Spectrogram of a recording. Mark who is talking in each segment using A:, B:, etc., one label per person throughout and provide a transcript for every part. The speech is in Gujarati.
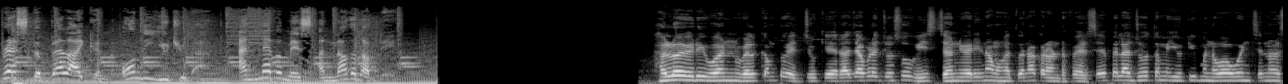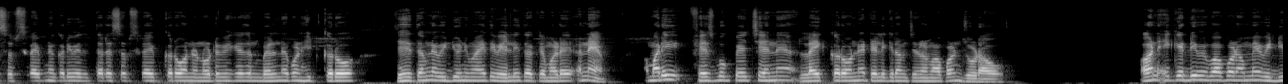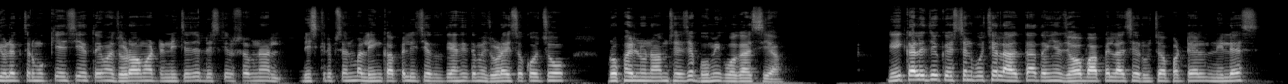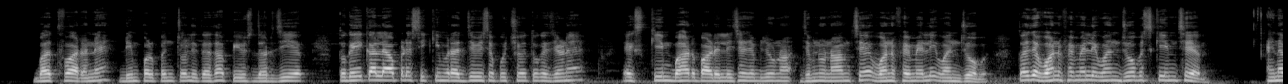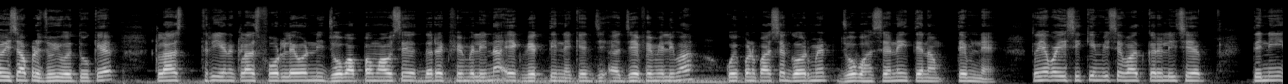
A: press the bell icon on the YouTube app and never miss another update.
B: Hello everyone welcome to Educare આજે આપણે જોશું વીસ જાન્યુઆરીના મહત્વના કરંટ અફેર્સ એ પહેલાં જો તમે યુટ્યુબમાં નવા હોય ચેનલ સબસ્ક્રાઇબ ન કરી હોય ત્યારે સબસ્ક્રાઇબ કરો અને નોટિફિકેશન બેલને પણ હિટ કરો જેથી તમને વિડીયોની માહિતી વહેલી તકે મળે અને અમારી ફેસબુક પેજ છે એને લાઇક કરો અને ટેલિગ્રામ ચેનલમાં પણ જોડાઓ અન એકેડેમીમાં પણ અમે વીડિયો લેક્ચર મૂકીએ છીએ, તો એમાં જોડાવા માટે નીચે જે ડિસ્ક્રિપ્શનના ડિસ્ક્રિપ્શનમાં લિંક આપેલી છે, તો ત્યાંથી તમે જોડાઈ શકો છો. પ્રોફાઇલનું નામ છે જે ભૂમિક વઘાસિયા. ગઈકાલે જે ક્વેશ્ચન પૂછેલા હતા, તો અહીંયા જવાબ આપેલા છે રૂચા પટેલ, નિલેશ બથવાર અને ડિમ્પલ પંચોલી તથા પિયુષ દરજીએ. તો ગઈકાલે આપણે સિક્કિમ રાજ્ય વિશે પૂછ્યું હતું કે જેણે એક સ્કીમ બહાર પાડેલી છે જેમનું નામ છે વન ફેમિલી, વન જોબ. તો આ જે one family, one job scheme છે. એના વિશે આપણે જોયું હતું કે ક્લાસ થ્રી અને ક્લાસ ફોર લેવલની જોબ આપવામાં આવશે દરેક ફેમિલીના એક વ્યક્તિને કે જે ફેમિલીમાં કોઈ પણ પાસે ગવર્મેન્ટ જોબ હશે નહીં તેના, તેમને. તો અહીંયા પછી સિક્કિમ વિશે વાત કરેલી છે. તેની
